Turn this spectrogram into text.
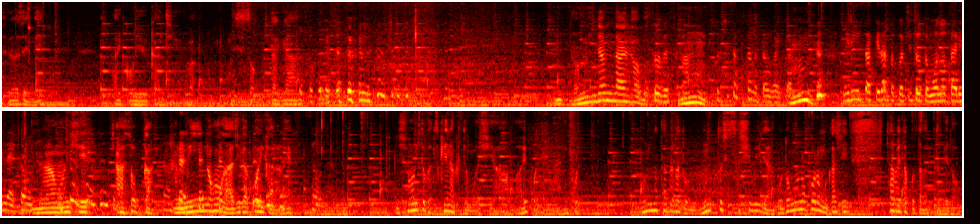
すいませんねはいこういう感じ。は美味しそう。いただきます全然大丈夫そうですか、うん。こっち先食べた方がいいかな、うん。みりん先だとこっちちょっと物足りないかもしれない、美味しい。あそっか。みりんの方が味が濃いからね。そう。なんです醤油とかつけなくても美味しい。やばいこれ。何これ。こんな食べ方ほんと久しぶりだな。子供の頃昔食べたことあったけど。見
